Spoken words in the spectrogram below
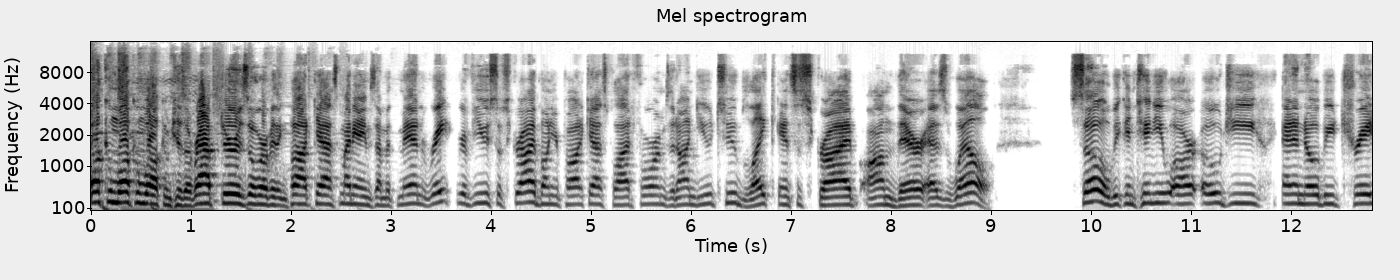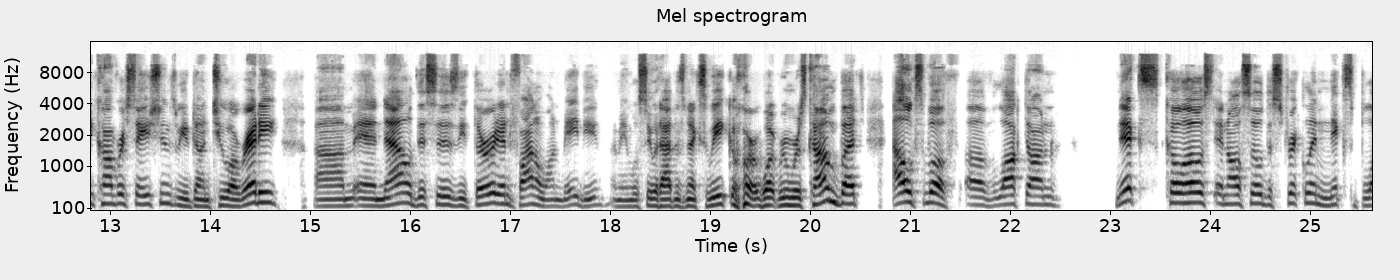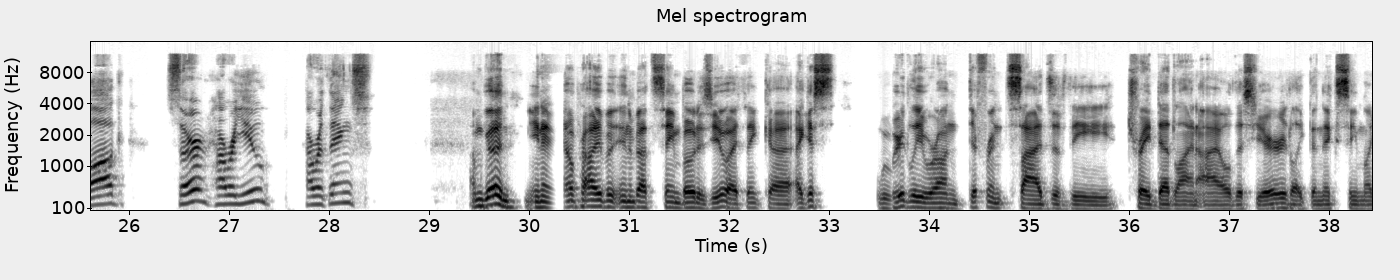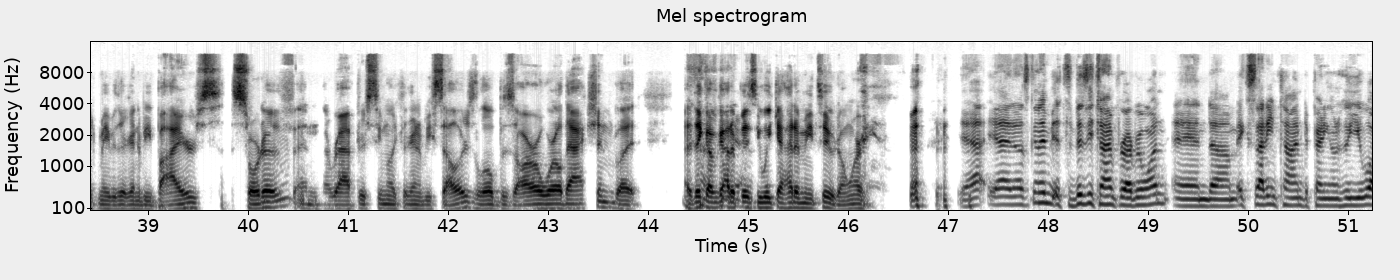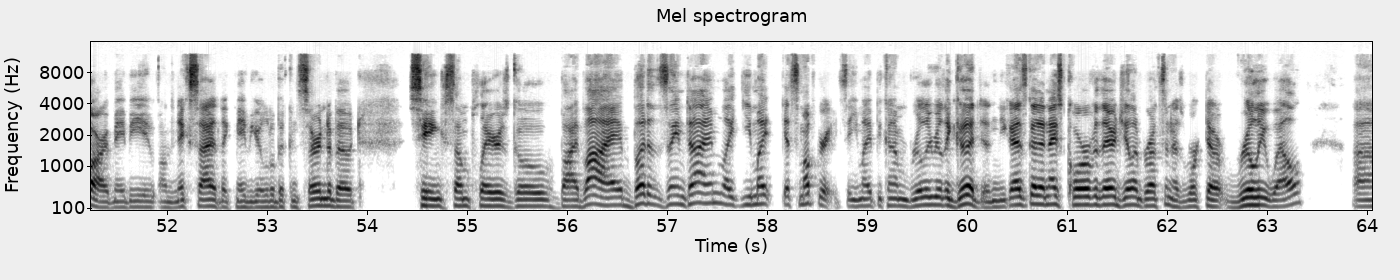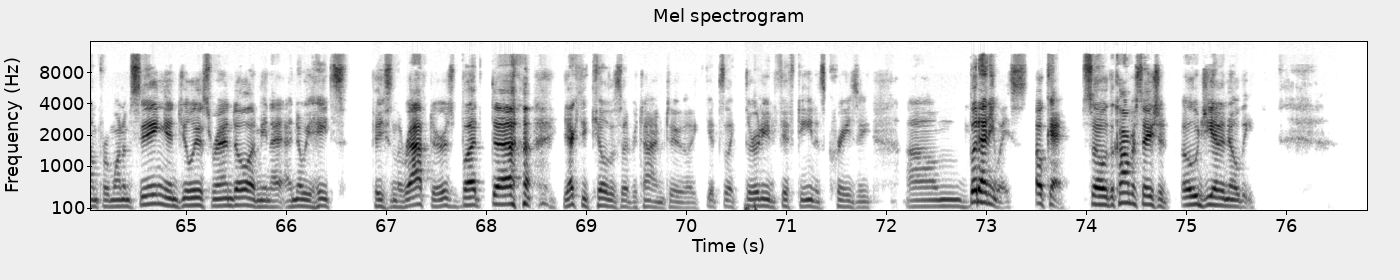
Welcome, welcome, welcome to the Raptors Over Everything podcast. My name is Emmett Mann. Rate, review, subscribe on your podcast platforms and on YouTube. Like and subscribe on there as well. So we continue our OG Anunoby trade conversations. We've done two already. Um, and now this is the third and final one, maybe. I mean, we'll see what happens next week or what rumors come. But Alex Wolf of Locked On Knicks, co-host, and also the Strickland Knicks blog. Sir, how are you? How are things? I'm good. You know, probably in about the same boat as you. I think. Uh, I guess weirdly, we're on different sides of the trade deadline aisle this year. Like the Knicks seem like maybe they're going to be buyers, sort of, mm-hmm. and the Raptors seem like they're going to be sellers. A little bizarre world action, but I think I've got yeah. a busy week ahead of me too. Don't worry. yeah, yeah, no, it's gonna be it's a busy time for everyone, and um, exciting time depending on who you are. Maybe on the Knicks side, like maybe you're a little bit concerned about seeing some players go bye bye, but at the same time, like you might get some upgrades and you might become really, really good. And you guys got a nice core over there. Jalen Brunson has worked out really well um, from what I'm seeing. And Julius Randle, I mean, I, I know he hates facing the Raptors, but uh, he actually kills us every time too. Like it's like 30 and 15 is crazy. Um, but anyways, okay. So the conversation, OG Anunoby.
